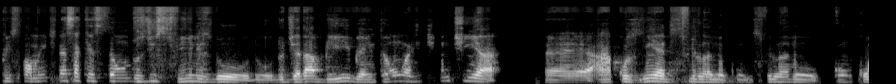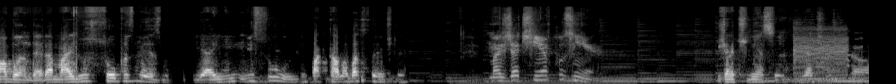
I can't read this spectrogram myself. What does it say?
principalmente nessa questão dos desfiles do, do, do, dia da Bíblia. Então a gente não tinha é, a cozinha desfilando, desfilando com, com a banda, era mais os sopros mesmo. E aí isso impactava bastante, né? Mas já tinha cozinha? Já tinha, sim, já tinha. Legal.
